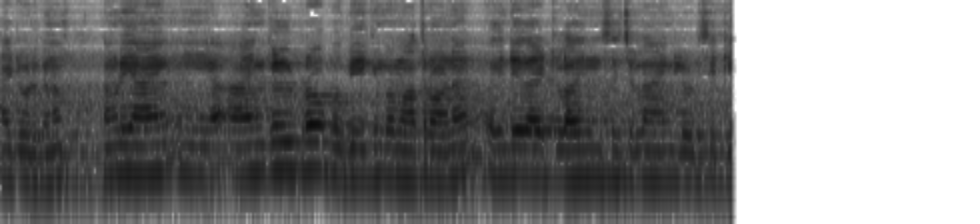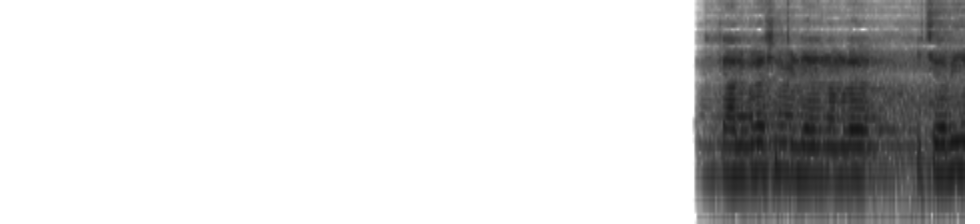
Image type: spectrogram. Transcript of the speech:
ആയിട്ട് കൊടുക്കണം. നമ്മൾ ഈ ആംഗിൾ പ്രോബ് ഉപയോഗിക്കുമ്പോൾ മാത്രമാണ് അതിന്റേതായിട്ടുള്ള അതിനനുസരിച്ചുള്ള ആംഗിളോട് സെറ്റ് കാൽക്കുലേഷൻ വേണ്ടി നമ്മൾ ഈ ചെറിയ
